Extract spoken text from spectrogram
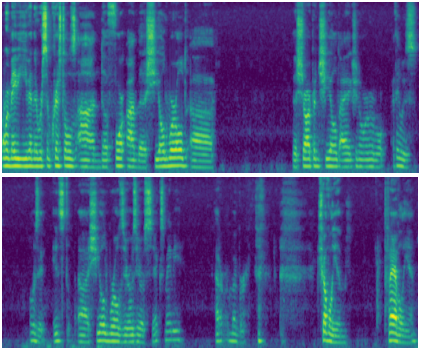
or maybe even there were some crystals on the for on the shield world, uh, the sharpened shield. I actually don't remember. I think it was what was it? Inst- uh, shield world 006 maybe. I don't remember. Trevelyan Trevelyan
